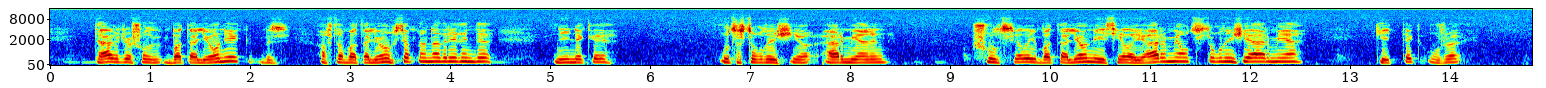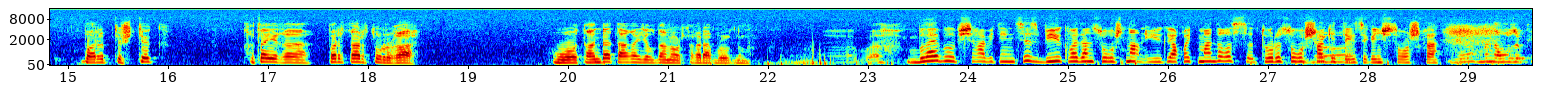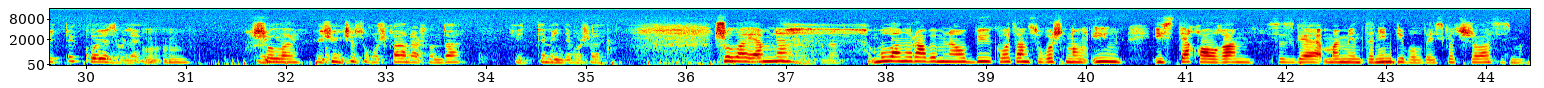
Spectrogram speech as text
Также шул батальон идек, без автобатальон хисапланадыр инде. Нинеке 39-нчы армияның шул целый батальон и целый армия, отыз тоғызыншы армия, кеттік уже барып түштік Қытайға, Порт Артурға. Вот, анда тағы жылдан ортығырақ болдым. Бұлай болып шыға бетен, сіз бүйік вадан соғышынан үйге қайтмадыңыз торы соғышқа кеттіңіз, екінші соғышқа. Жоқ, мына озып кеттік, поезд білем. Шолай. Үшінші соғышқа ана шонда кеттім енді бұша Шулай, ә менә Мулла Нур абый ул Бүйүк Ватан сугышының иң истә калган сезгә моменты нинди булды? Искә төшерә аласызмы?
